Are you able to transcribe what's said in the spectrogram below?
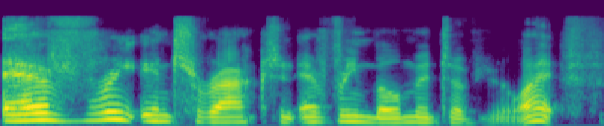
every interaction, every moment of your life.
